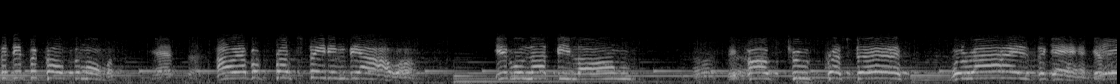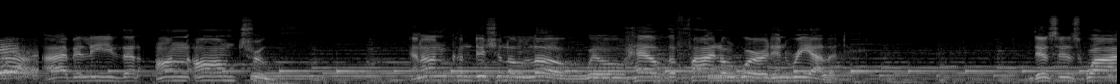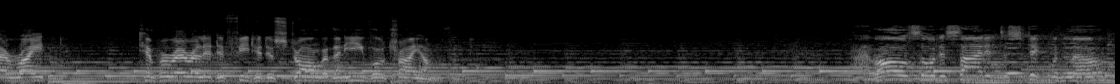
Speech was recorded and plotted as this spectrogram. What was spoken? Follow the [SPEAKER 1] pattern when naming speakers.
[SPEAKER 1] however difficult the moment,
[SPEAKER 2] Yes, sir.
[SPEAKER 1] however frustrating the hour, it will not be long because truth crushed earth will rise again.
[SPEAKER 2] Yes, sir.
[SPEAKER 3] I believe that unarmed truth and unconditional love will have the final word in reality. This is why right, temporarily defeated, is stronger than evil triumphant. Also decided to stick with love.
